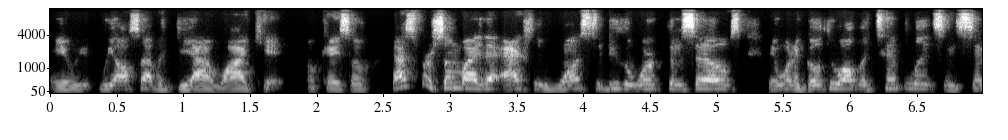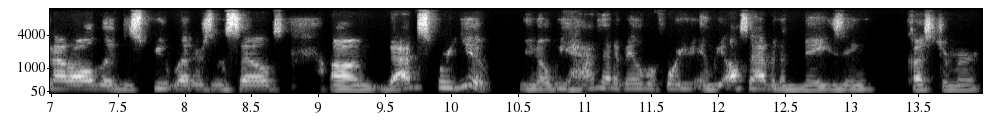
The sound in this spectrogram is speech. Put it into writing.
And we, we also have a DIY kit. Okay, so that's for somebody that actually wants to do the work themselves. They want to go through all the templates and send out all the dispute letters themselves. Um, that's for you. You know, we have that available for you. And we also have an amazing customer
